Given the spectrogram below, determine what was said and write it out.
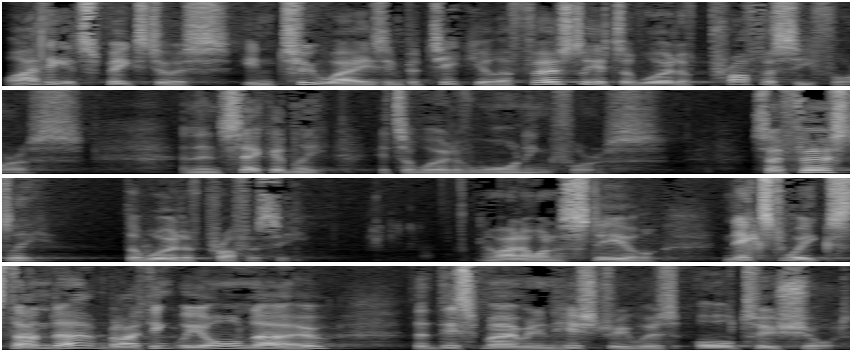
Well, I think it speaks to us in two ways in particular. Firstly, it's a word of prophecy for us. And then secondly, it's a word of warning for us. So, firstly, the word of prophecy. Now, I don't want to steal next week's thunder, but I think we all know that this moment in history was all too short.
